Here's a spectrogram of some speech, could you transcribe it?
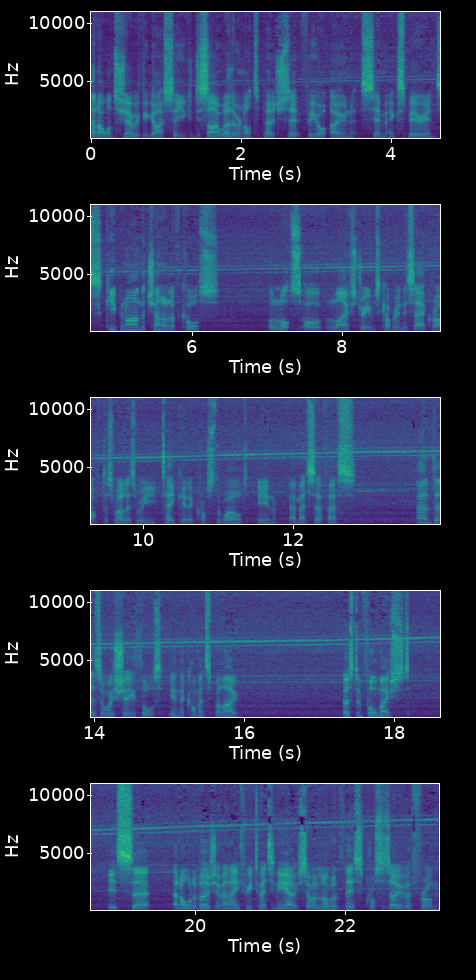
that I want to share with you guys so you can decide whether or not to purchase it for your own sim experience. Keep an eye on the channel of course for lots of live streams covering this aircraft as well as we take it across the world in MSFS. And uh, as always share your thoughts in the comments below. First and foremost it's uh, an older version of an A320neo so a lot of this crosses over from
